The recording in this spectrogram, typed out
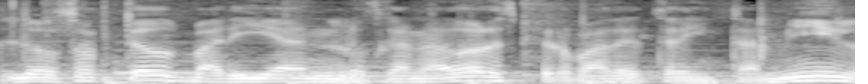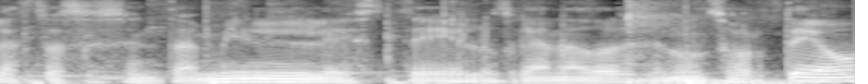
los sorteos varían los ganadores, pero va de 30 mil hasta 60 mil este, los ganadores en un sorteo.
